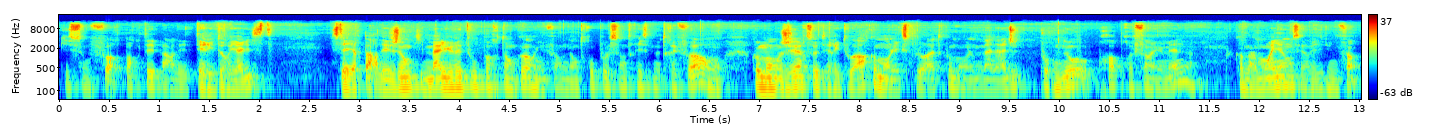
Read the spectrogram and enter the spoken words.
qui sont fort portés par des territorialistes, c'est-à-dire par des gens qui malgré tout portent encore une forme d'anthropocentrisme très fort, comment on gère ce territoire, comment on l'exploite, comment on le manage pour nos propres fins humaines, comme un moyen au service d'une fin.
